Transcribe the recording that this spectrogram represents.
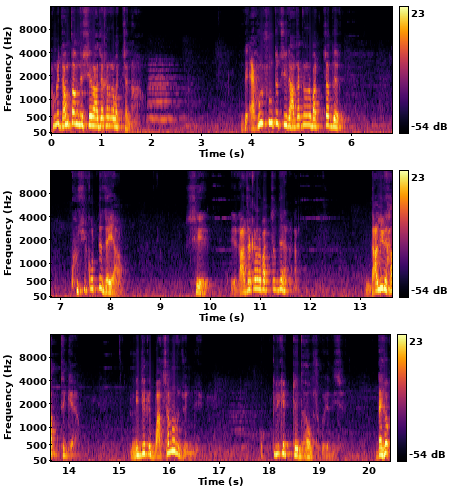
আমরা জানতাম যে সে রাজাকারের বাচ্চা না। কিন্তু এখন শুনতেছি রাজাকারের বাচ্চাদের খুশি করতে যাইয়া সে রাজাকারের বাচ্চাদের গালির হাত থেকে নিজেকে বাঁচানোর জন্যে ও ক্রিকেটটাই ধ্বংস করে দিছে। যাই হোক,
